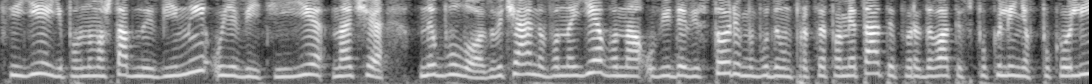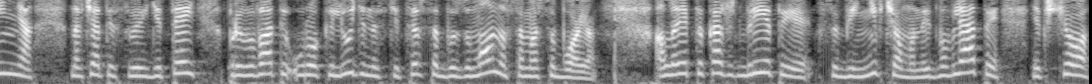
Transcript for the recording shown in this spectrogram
Цієї повномасштабної війни, уявіть, її, наче не було. Звичайно, вона є, вона увійде в історію. Ми будемо про це пам'ятати, передавати з покоління в покоління, навчати своїх дітей, прививати уроки людяності. Це все безумовно саме собою. Але як то кажуть, мріяти собі ні в чому не відмовляти. Якщо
